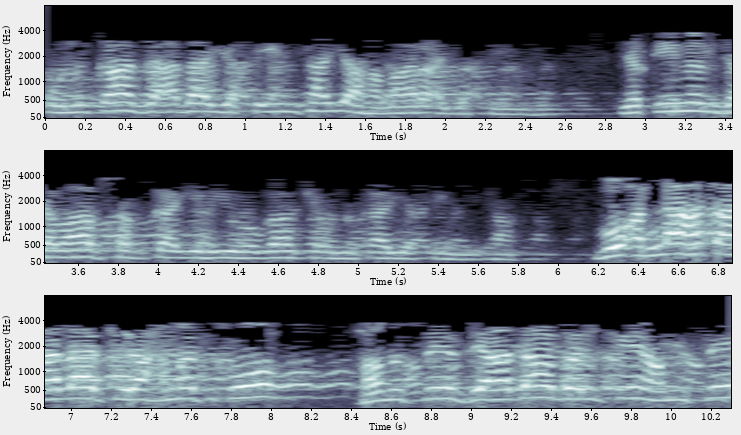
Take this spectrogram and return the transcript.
ان کا زیادہ یقین تھا یا ہمارا یقین ہے؟ یقیناً جواب سب کا یہی ہوگا کہ ان کا یقین تھا۔ وہ اللہ تعالیٰ کی رحمت کو ہم سے زیادہ بلکہ ہم سے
